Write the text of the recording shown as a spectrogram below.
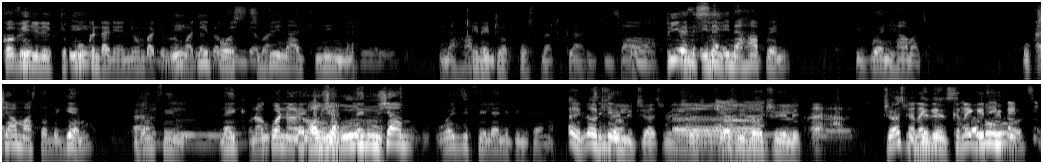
covid ilitukuka ndani ya nyumba tumemwacha post nje sijui na nini ina happen inaitwa postnat clarity. Sawa. PNC. ina, ina happen if when hamacha ukisha master the game you don't feel like Unakuwa na roho ngumu. like usha wezi feel anything tena. Hey, not Sindio? really trust me trust, trust me not really. trust me can I get can I get people beg to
